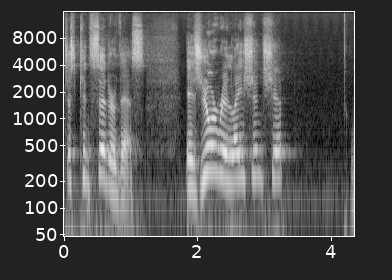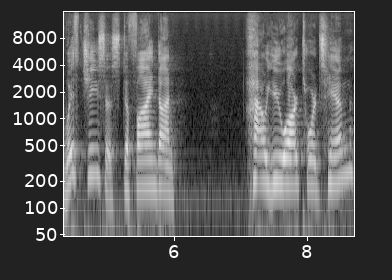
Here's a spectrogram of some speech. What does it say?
just consider this. Is your relationship with Jesus defined on how you are towards Him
